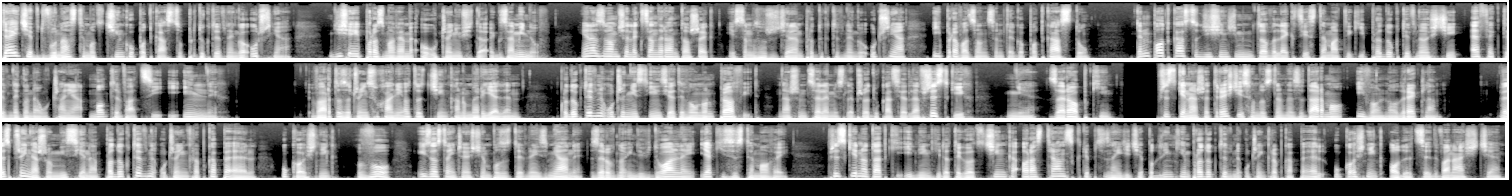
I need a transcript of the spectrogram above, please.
Witajcie w dwunastym odcinku podcastu Produktywnego Ucznia. Dzisiaj porozmawiamy o uczeniu się do egzaminów. Ja nazywam się Aleksander Antoszek, jestem założycielem Produktywnego Ucznia i prowadzącym tego podcastu. Ten podcast to 10-minutowe lekcje z tematyki produktywności, efektywnego nauczania, motywacji i innych. Warto zacząć słuchanie od odcinka numer 1. Produktywny uczeń jest inicjatywą non-profit. Naszym celem jest lepsza edukacja dla wszystkich, nie zarobki. Wszystkie nasze treści są dostępne za darmo i wolne od reklam. Wesprzyj naszą misję na produktywnyuczeń.pl ukośnik w i zostań częścią pozytywnej zmiany, zarówno indywidualnej, jak i systemowej. Wszystkie notatki i linki do tego odcinka oraz transkrypt znajdziecie pod linkiem produktywnyuczeń.pl ukośnik odycy 12.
